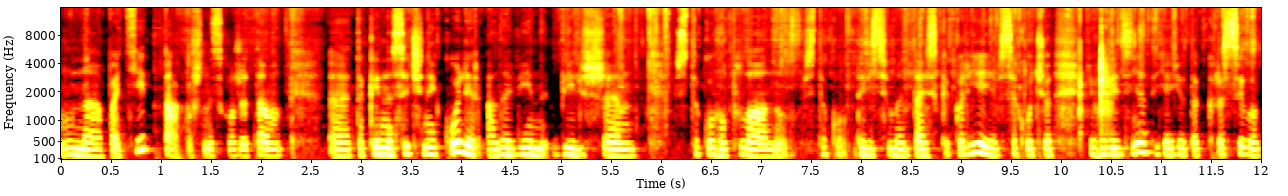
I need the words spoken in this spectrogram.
На апатіт також не схоже. Там е, такий насичений колір, але він більше з такого плану. З такого, дивіться, мене тайське кольє. Я все хочу його відзняти. Я його так красиво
